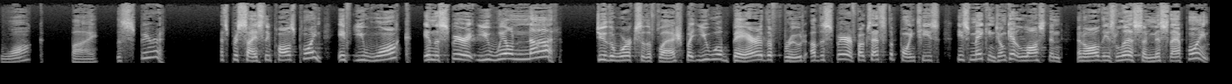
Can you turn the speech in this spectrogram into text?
Walk by the Spirit. That's precisely Paul's point. If you walk in the Spirit, you will not do the works of the flesh, but you will bear the fruit of the Spirit. Folks, that's the point he's, he's making. Don't get lost in, in all these lists and miss that point.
